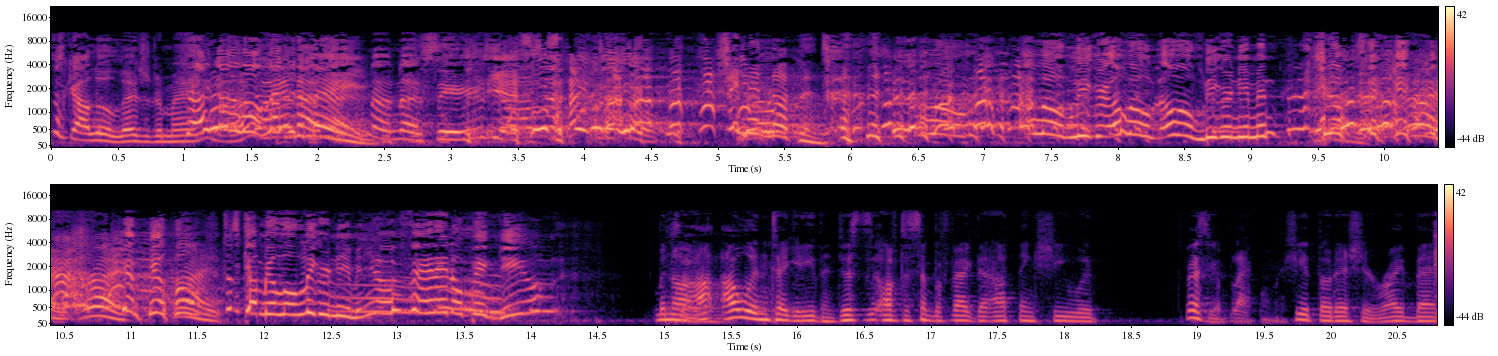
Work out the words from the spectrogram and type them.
Just got a little ledger man. I got a little Nothing- legerdemain. Nothing, nothing serious. She meant nothing. a little leaguer, a little, a little leaguer Neiman. You know what I'm saying? Right, right, me a little, right. Just got me a little leaguer Neiman. You know what I'm saying? Ain't no big deal. But no, I, I wouldn't take it either. Just off the simple fact that I think she would, especially a black woman, she'd throw that shit right back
